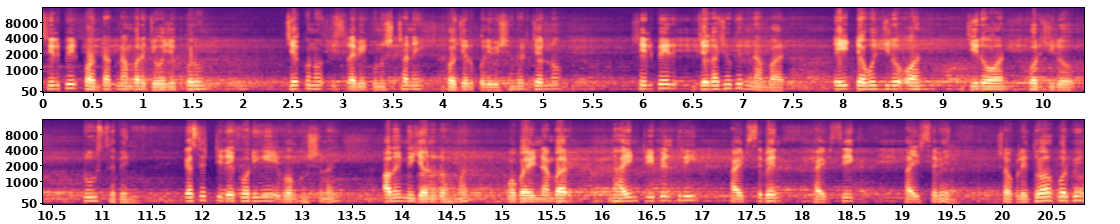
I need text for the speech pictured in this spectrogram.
শিল্পীর কন্ট্যাক্ট নাম্বারে যোগাযোগ করুন যে কোনো ইসলামিক অনুষ্ঠানে গজল পরিবেশনের জন্য শিল্পের যোগাযোগের number eight double zero one zero one four zero two seven. ক্যাসেটটি রেকর্ডিংয়ে এবং ঘোষণায় আমি Mizanur Rahman. Mobile number nine triple three five seven five six five seven. সকলে দোয়া করবেন।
